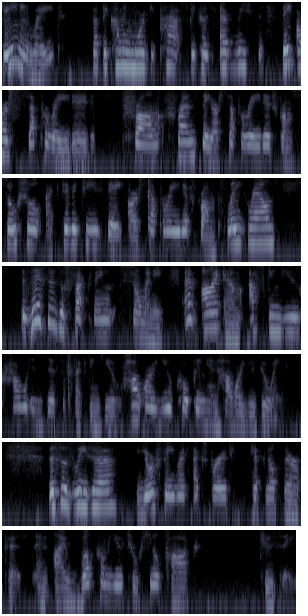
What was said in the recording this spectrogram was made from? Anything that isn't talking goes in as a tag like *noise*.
gaining weight, but becoming more depressed because everything they are separated from friends, they are separated from social activities, they are separated from playgrounds. This is affecting so many. And I am asking you, how is this affecting you? How are you coping and how are you doing? This is Liza, your favorite expert hypnotherapist, and I welcome you to Heal Talk Tuesday.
